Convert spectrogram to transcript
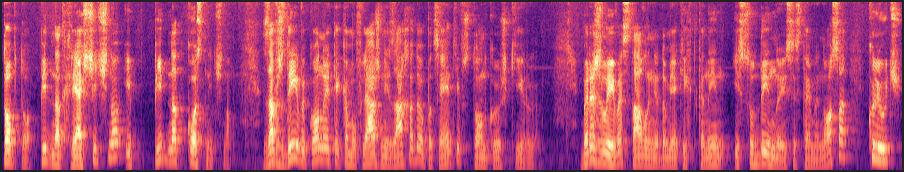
тобто піднадхрящично і піднадкоснично. Завжди виконуйте камуфляжні заходи у пацієнтів з тонкою шкірою. Бережливе ставлення до м'яких тканин і судинної системи носа ключ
